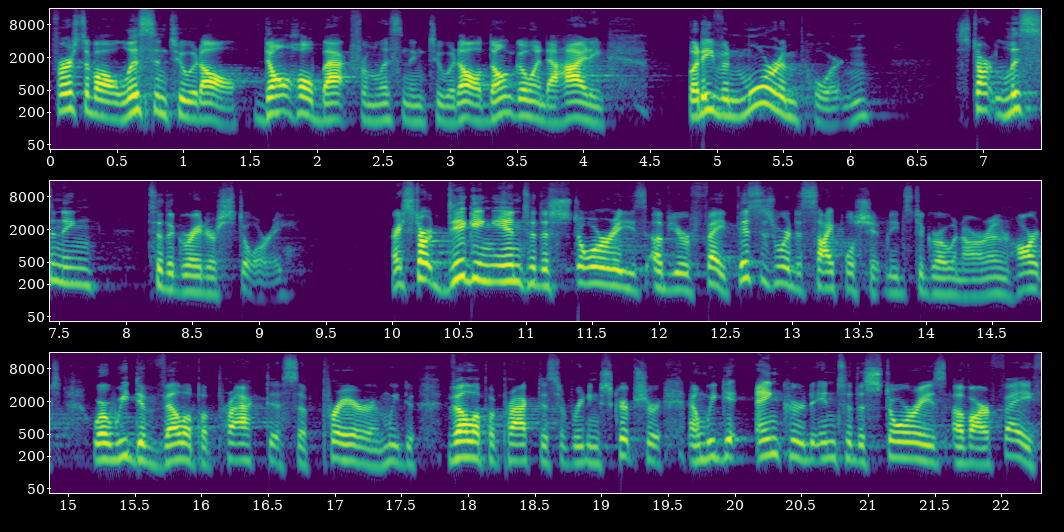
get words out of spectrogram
First of all, listen to it all. Don't hold back from listening to it all. Don't go into hiding. But even more important, start listening to the greater story. Right? Start digging into the stories of your faith. This is where discipleship needs to grow in our own hearts, where we develop a practice of prayer and we develop a practice of reading scripture and we get anchored into the stories of our faith.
